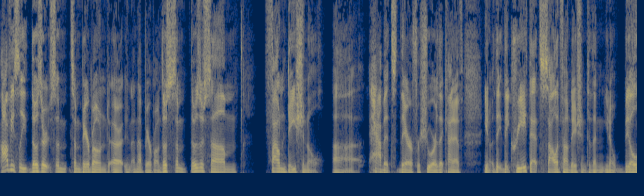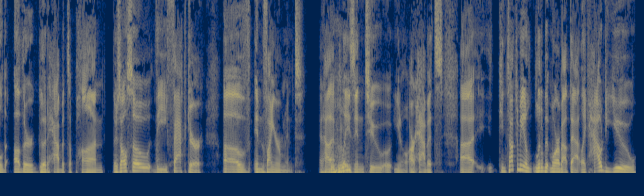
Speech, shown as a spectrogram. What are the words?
obviously those are some, some bare boned, uh, not bare boned. Those some, those are some foundational, uh, habits there for sure that kind of, you know, they, they create that solid foundation to then, you know, build other good habits upon. There's also the factor of environment and how that mm-hmm. plays into you know our habits. Uh, can you talk to me a little bit more about that? Like, how do you,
